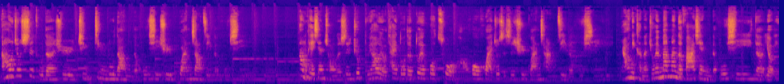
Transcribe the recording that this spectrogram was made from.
然后就试图的去进进入到你的呼吸，去关照自己的呼吸。那我们可以先从的是，就不要有太多的对或错，好或坏，就只是去观察自己的呼吸。然后你可能就会慢慢的发现，你的呼吸的有一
